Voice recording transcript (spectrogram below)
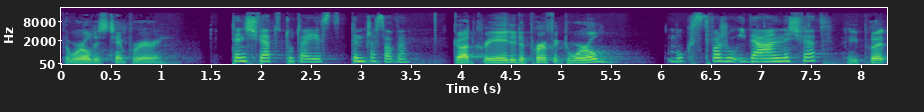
The world is temporary. Ten świat tutaj jest tymczasowy. God created a perfect world. Bóg stworzył idealny świat, He put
